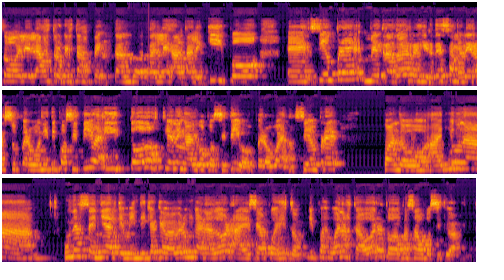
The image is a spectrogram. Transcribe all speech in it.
sol, el astro que está aspectando a tal, a tal equipo. Eh, siempre me trato de regir de esa manera súper bonita y positiva y todos tienen algo positivo, pero bueno, siempre cuando hay una, una señal que me indica que va a haber un ganador, a ese apuesto. Y pues bueno, hasta ahora todo ha pasado positivamente.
